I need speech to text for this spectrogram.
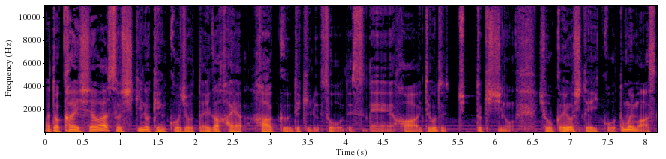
あとは会社は組織の健康状態が把握できるそうですね。はい。ということで、ちょっと記事の紹介をしていこうと思います。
